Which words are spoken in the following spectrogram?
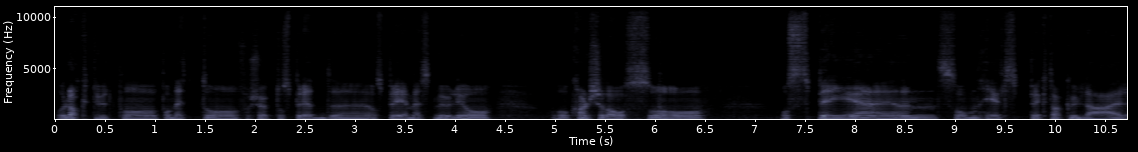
og lagt ut på, på nett og forsøkt å, spredde, å spre mest mulig. Og, og kanskje da også å, å spre en sånn helt spektakulær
